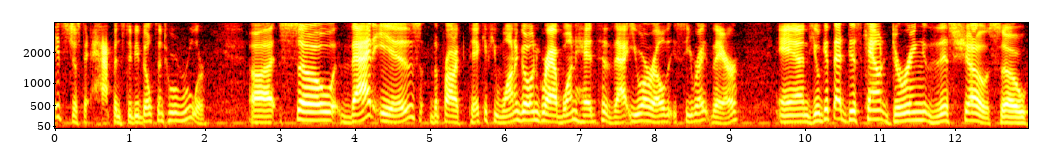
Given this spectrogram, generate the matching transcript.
It's just it happens to be built into a ruler. Uh, so that is the product pick. If you want to go and grab one, head to that URL that you see right there and you'll get that discount during this show. So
